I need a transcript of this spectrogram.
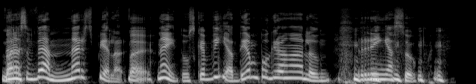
när hennes vänner spelar. Nej. Nej, då ska vdn på Gröna Lund ringas upp.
